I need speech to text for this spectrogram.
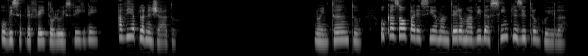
o vice-prefeito Luiz Vigne, havia planejado. No entanto, o casal parecia manter uma vida simples e tranquila.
